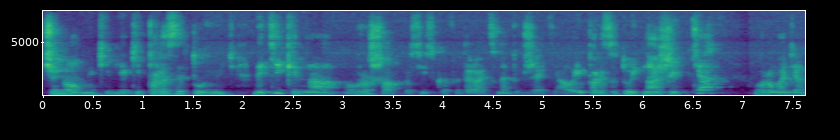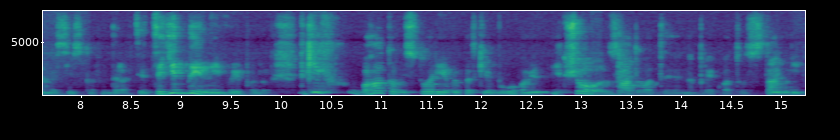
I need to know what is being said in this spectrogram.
чиновників, які паразитують не тільки на грошах Російської Федерації на бюджеті, але й паразитують на життях громадян Російської Федерації. Це єдиний випадок. Таких багато в історії випадків було. Якщо згадувати, наприклад, останні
